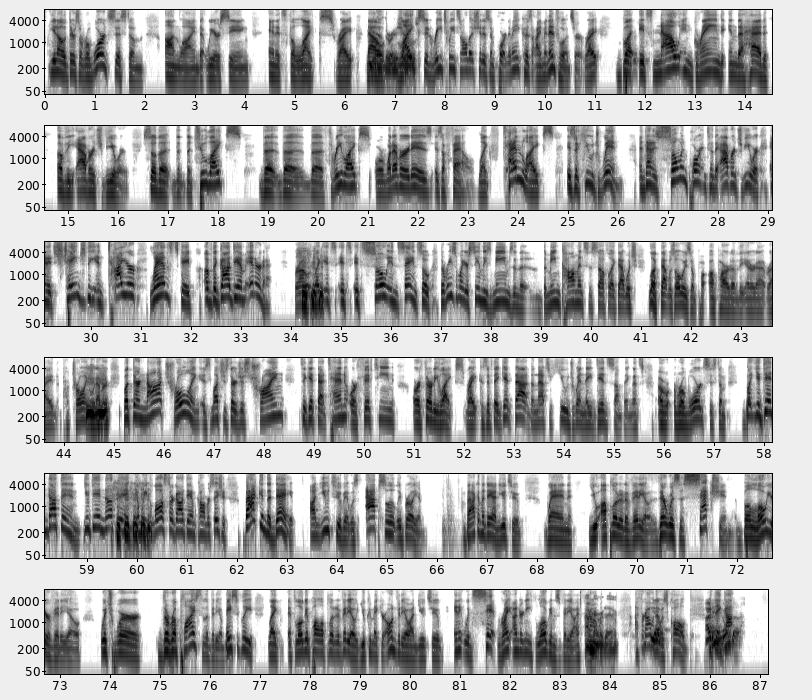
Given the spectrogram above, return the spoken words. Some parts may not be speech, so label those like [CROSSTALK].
you know there's a reward system online that we are seeing and it's the likes right? Now yeah, likes and retweets and all that shit is important to me because i'm an influencer right? But it's now ingrained in the head of the average viewer. So the the the two likes, the the the three likes or whatever it is is a fail. Like 10 likes is a huge win. And that is so important to the average viewer. And it's changed the entire landscape of the goddamn internet bro. [LAUGHS] like it's it's it's so insane. So the reason why you're seeing these memes and the the mean comments and stuff like that, which look, that was always a, a part of the internet, right? Trolling mm-hmm. or whatever. But they're not trolling as much as they're just trying to get that 10 or 15 or 30 likes, right? Because if they get that, then that's a huge win. They did something. That's a, a reward system, but you did nothing. You did nothing. and we've [LAUGHS] lost our goddamn conversation. Back in the day, on YouTube, it was absolutely brilliant. Back in the day on YouTube, when you uploaded a video, there was a section below your video which were the replies to the video. Basically, like if Logan Paul uploaded a video, you can make your own video on YouTube and it would sit right underneath Logan's video. I, forgot I remember what, that. I forgot what that was called. But they got that.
